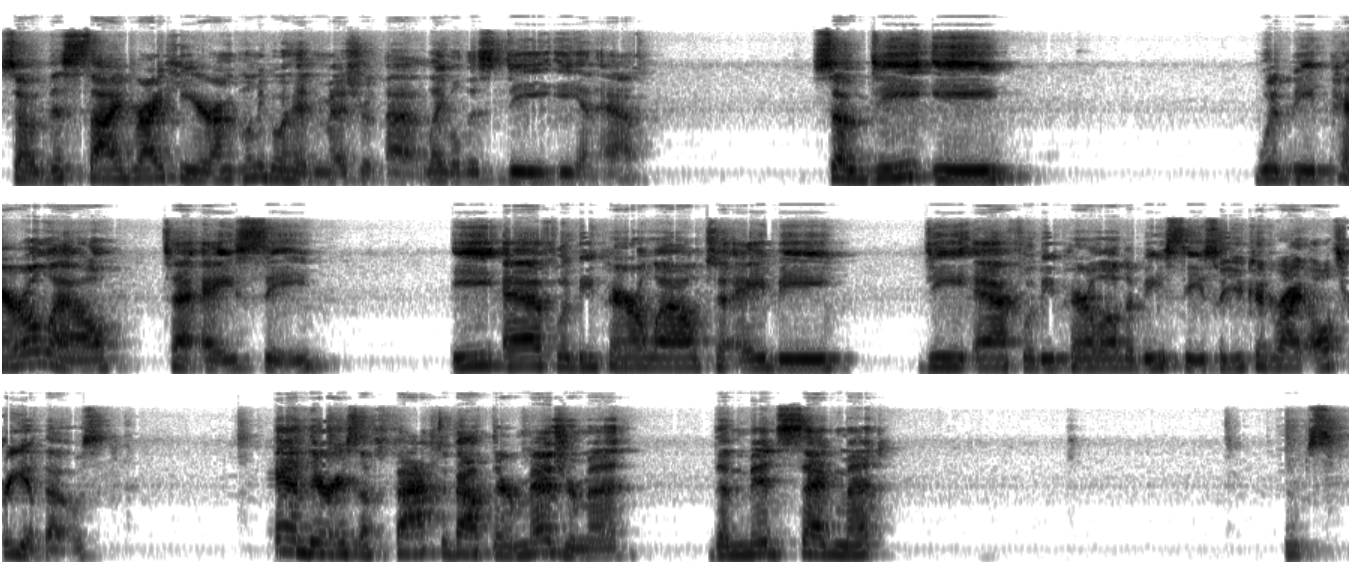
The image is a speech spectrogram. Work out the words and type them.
So this side right here, I'm, let me go ahead and measure, uh, label this D, E, and F. So DE would be parallel to AC. EF would be parallel to AB. DF would be parallel to BC. So you could write all three of those. And there is a fact about their measurement. The mid segment, oops,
